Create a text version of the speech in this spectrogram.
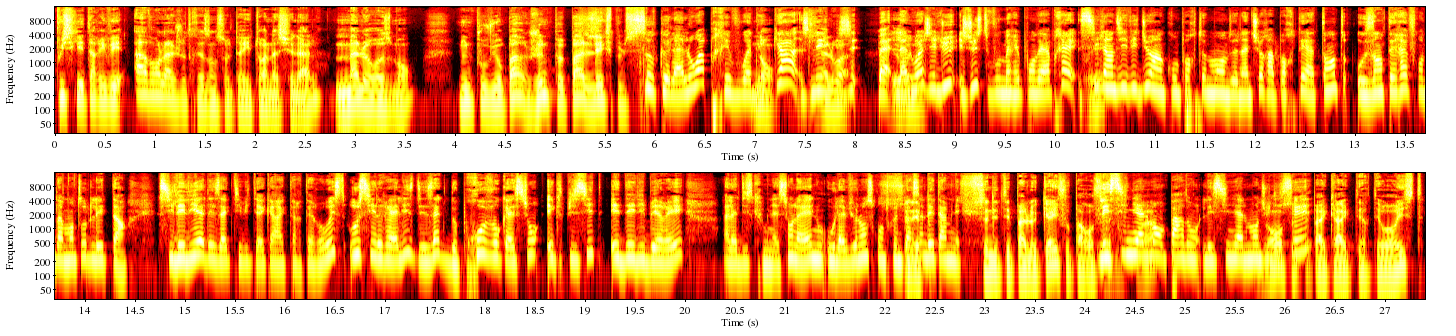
puisqu'il est arrivé avant l'âge de 13 ans sur le territoire national, malheureusement, nous ne pouvions pas, je ne peux pas l'expulser. Sauf que la loi prévoit des cas. Je la loi, bah, j'ai lu, juste vous me répondez après. Si l'individu a un comportement de nature à porter atteinte aux intérêts fondamentaux de l'État, s'il est lié à des activités à caractère terroriste ou s'il réalise des actes de provocation explicite et délibérée à la discrimination, la haine ou la violence contre une personne déterminée. Ce n'était pas le cas, il ne faut pas refaire. Les signalements, pardon, les signalements du non, lycée. Non, ce pas à caractère terroriste.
